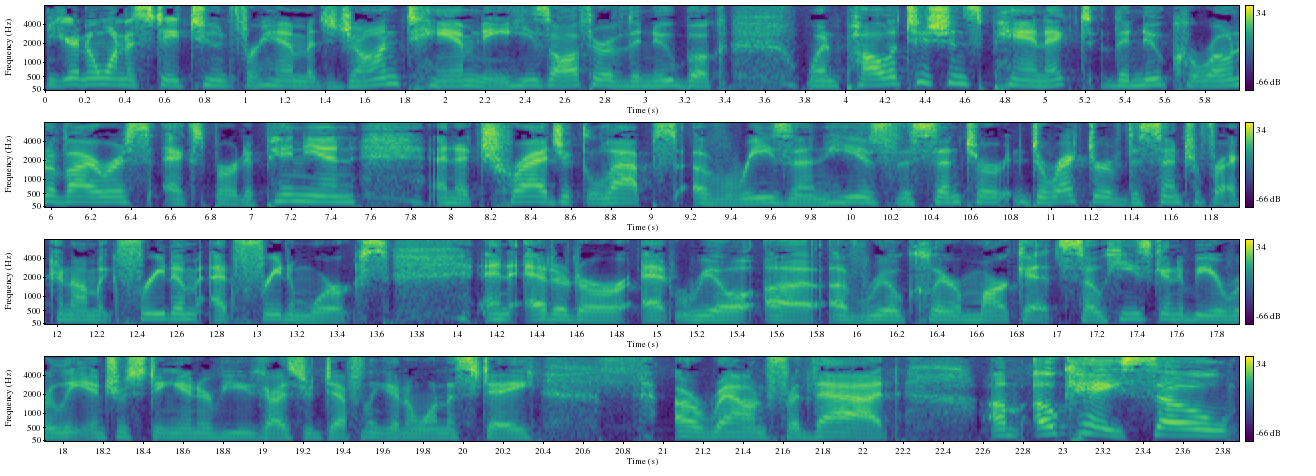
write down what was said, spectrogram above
You're going to want to stay tuned for him. It's John Tamny. He's author of the new book, When Politicians Panicked, the new coronavirus expert opinion and a tragic lapse of reason. He is the center director of the Center for Economic Freedom at FreedomWorks and editor at Real, uh, of Real Clear Markets. So he's going to be a really interesting interview. You guys are definitely going to want to stay around for that. Um, okay. So,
